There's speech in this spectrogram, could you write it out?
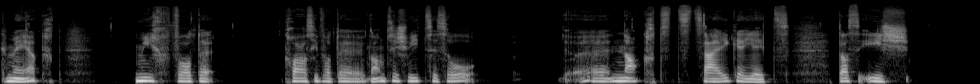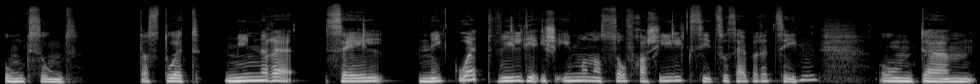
gemerkt, mich vor der, quasi vor der ganzen Schweiz so äh, nackt zu zeigen jetzt, das ist ungesund. Das tut meiner Seele nicht gut, weil die ist immer noch so fragil zu selber Zeit. Mhm. Und ähm,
